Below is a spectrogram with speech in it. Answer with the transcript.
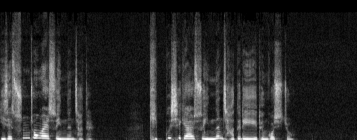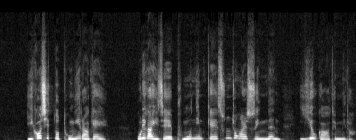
이제 순종할 수 있는 자들, 기쁘시게 할 수 있는 자들이 된 것이죠. 이것이 또 동일하게 우리가 이제 부모님께 순종할 수 있는 이유가 됩니다.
